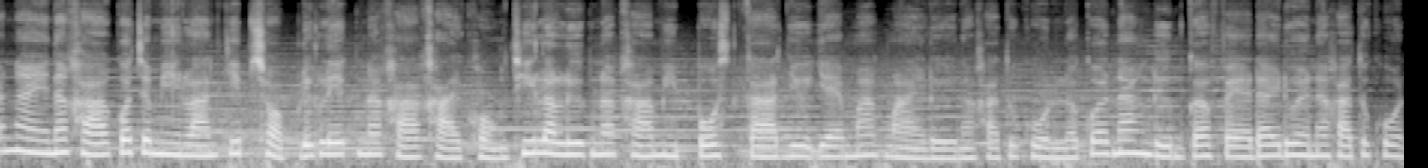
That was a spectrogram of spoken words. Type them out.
ด้านในนะคะก็จะมีร้านกิฟต์ช็อปเล็กๆนะคะ ขายของที่ระลึกนะคะ มีโปสการ์ดเยอะแยะมากมายเลยนะคะ ทุกคนแล้วก็นั่งดื่มกาแฟได้ด้วยนะคะ ทุกคน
